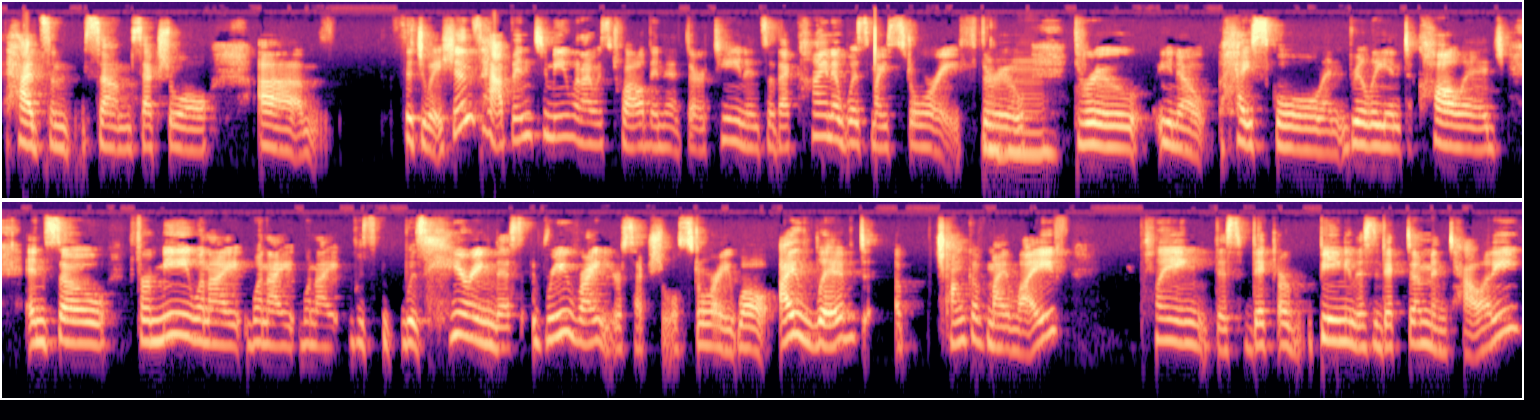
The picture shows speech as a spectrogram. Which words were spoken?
had some some sexual um, situations happen to me when I was 12 and at 13 and so that kind of was my story through mm-hmm. through you know high school and really into college. And so for me when I when I when I was was hearing this rewrite your sexual story. Well I lived a chunk of my life playing this victim or being in this victim mentality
